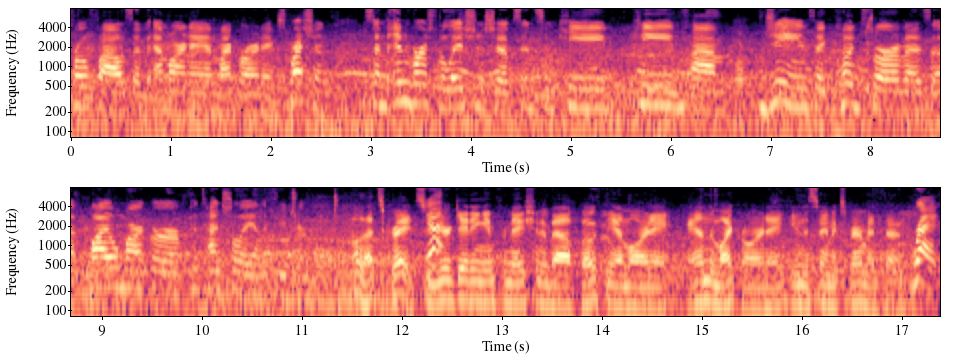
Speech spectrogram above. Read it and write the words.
profiles of mRNA and microRNA expression some inverse relationships in some key key um, genes that could serve as a biomarker potentially in the future. Oh, that's great. So yeah. you're getting information about both the mRNA and the microRNA in the same experiment then? Right.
